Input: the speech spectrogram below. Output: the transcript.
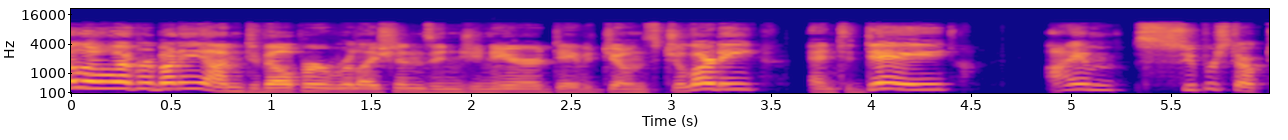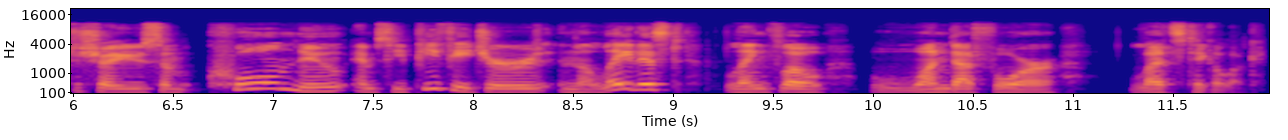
Hello, everybody. I'm developer relations engineer David Jones Gilardi, and today I am super stoked to show you some cool new MCP features in the latest LangFlow 1.4. Let's take a look.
